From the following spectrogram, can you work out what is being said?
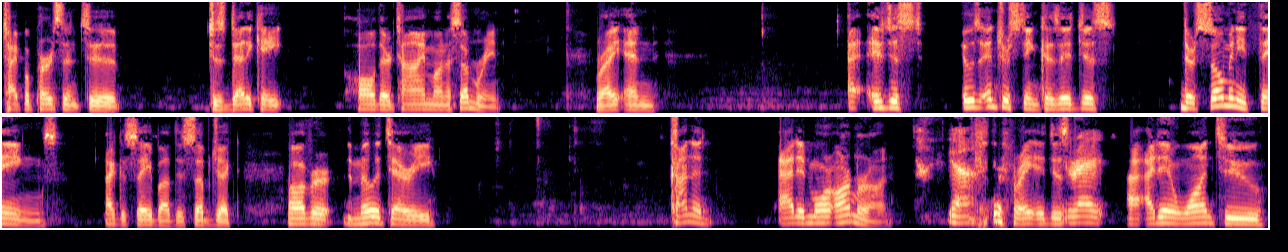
type of person to just dedicate all their time on a submarine, right? And it just it was interesting because it just there's so many things I could say about this subject. However, the military kind of added more armor on. Yeah. right. It just right. I, I, didn't want to.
